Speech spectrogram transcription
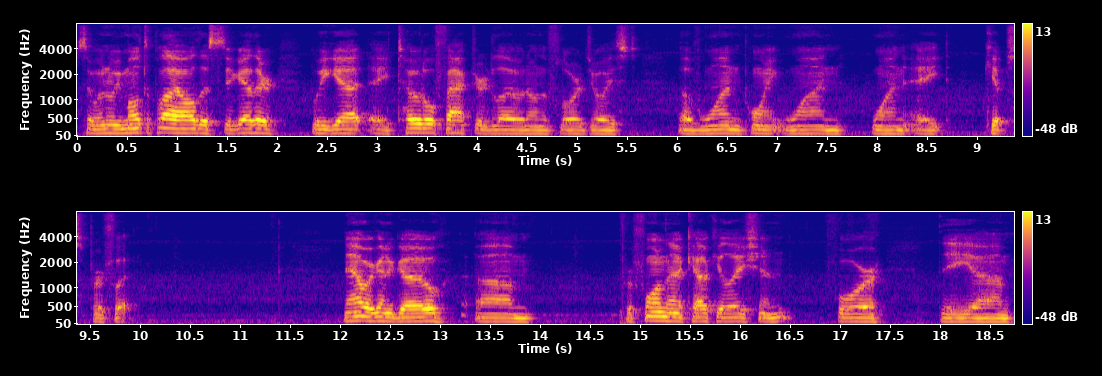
So when we multiply all this together, we get a total factored load on the floor joist of 1.118 kips per foot. Now we're going to go um, perform that calculation for the um,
